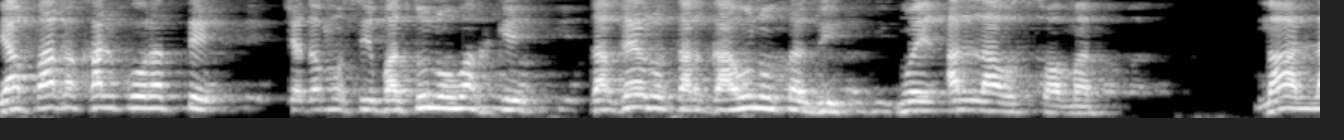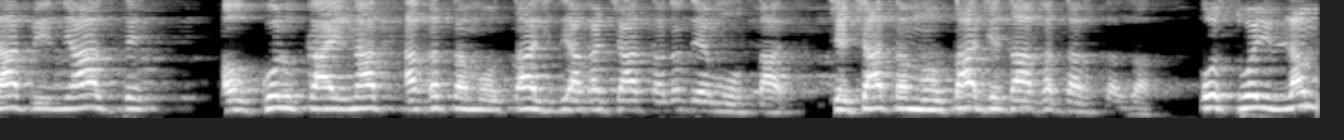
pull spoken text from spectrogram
یا پاگا پاک خلقو رکھتے چې د مصیبتونو وخت کې د غیر درگاہونو تزي نو الله الصمد نا الله په نیاز دی او کل کائنات هغه محتاج دی هغه چاته نه دی محتاج۔ چې چاته محتاج دی هغه ترتزا اوس وی لم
